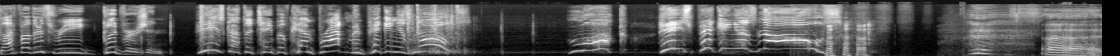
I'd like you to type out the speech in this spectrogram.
Godfather 3, good version. He's got the tape of Kent Brockman picking his nose. Look! He's picking his nose! Uh,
